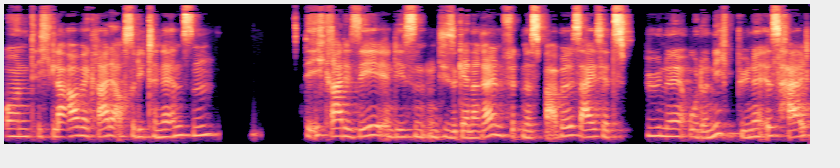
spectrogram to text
Und ich glaube, gerade auch so die Tendenzen, die ich gerade sehe in diesen, in diese generellen Fitnessbubble, sei es jetzt Bühne oder nicht Bühne, ist halt,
